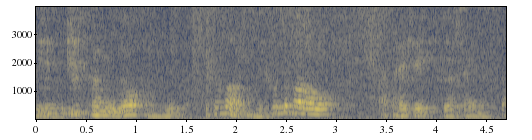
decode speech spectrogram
えー神の言葉御言葉を与えてくださいました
